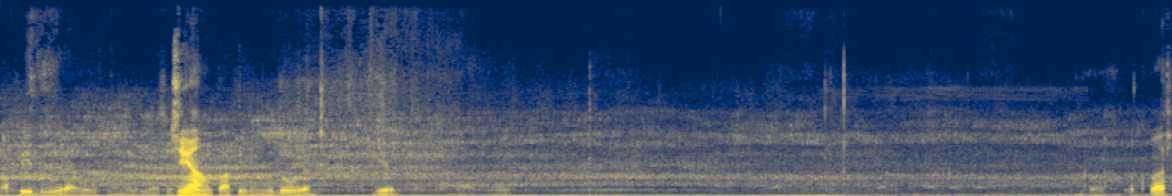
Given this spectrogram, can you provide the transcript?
काफ़ी दूर है वो जी हाँ काफ़ी दूर है ये। अकबर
